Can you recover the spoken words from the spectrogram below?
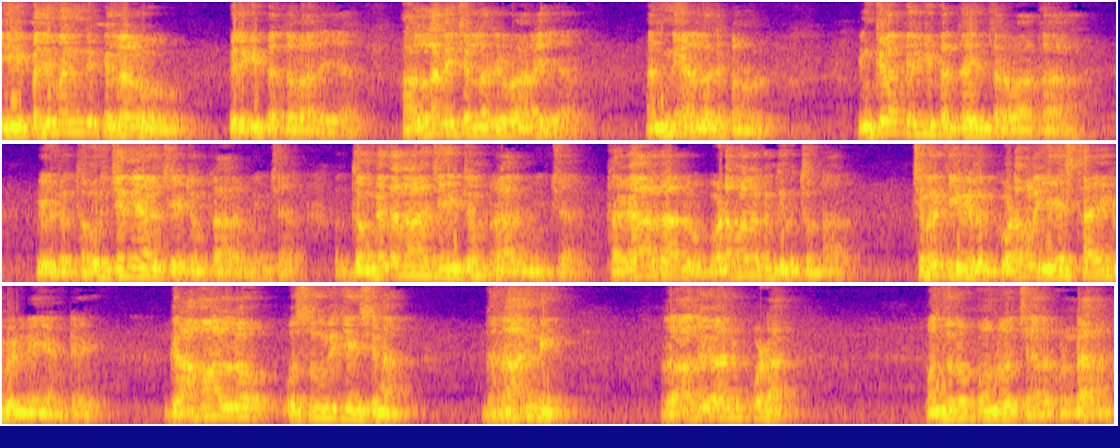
ఈ పది మంది పిల్లలు పెరిగి పెద్దవారయ్యారు. అల్లరి చిల్లరి వారయ్యారు. అన్నీ అల్లరి పనులు. ఇంకా పెరిగి పెద్ద అయిన తర్వాత వీళ్ళు దౌర్జన్యాలు చేయటం ప్రారంభించారు. దొంగతనాలు చేయటం ప్రారంభించారు. తగాదాలు గొడవలకు దిగుతున్నారు. చివరికి వీళ్ళ గొడవలు ఏ స్థాయికి వెళ్ళినాయి అంటే గ్రామాల్లో వసూలు చేసిన ధనాన్ని రాజుగారికి కూడా పన్ను రూపంలో చేరకుండా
